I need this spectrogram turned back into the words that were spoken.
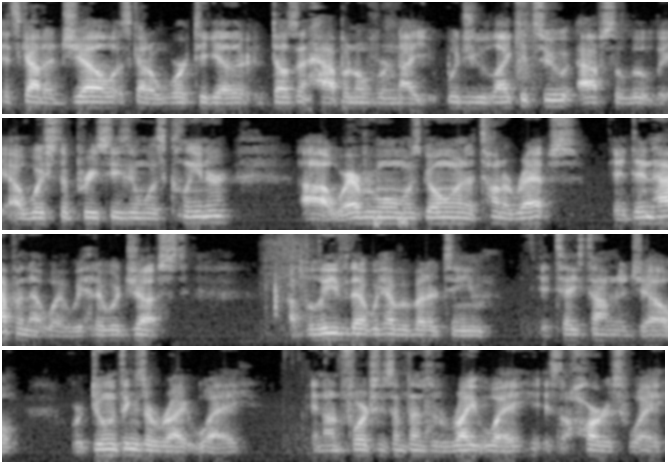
It's got to gel, it's got to work together. It doesn't happen overnight. Would you like it to? Absolutely. I wish the preseason was cleaner, uh, where everyone was going a ton of reps. It didn't happen that way. We had to adjust. I believe that we have a better team. It takes time to gel. We're doing things the right way. And unfortunately, sometimes the right way is the hardest way.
